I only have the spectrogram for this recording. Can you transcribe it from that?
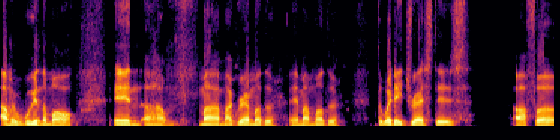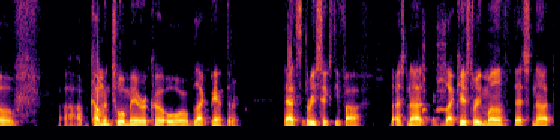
I mean, we're in the mall, and um, my my grandmother and my mother, the way they dressed is off of uh, Coming to America or Black Panther. That's 365. That's not. Black History Month. That's not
